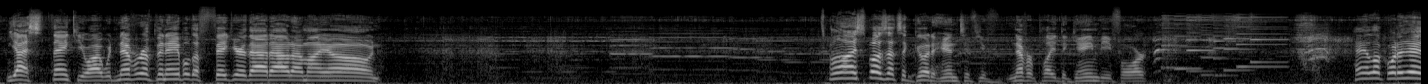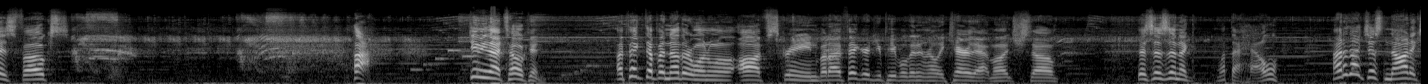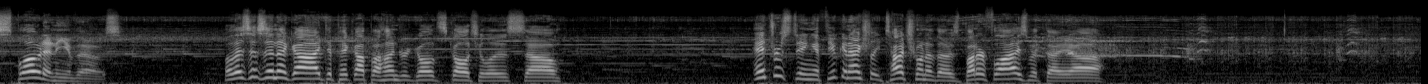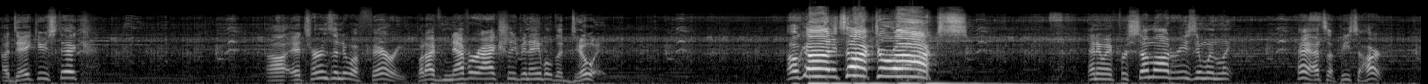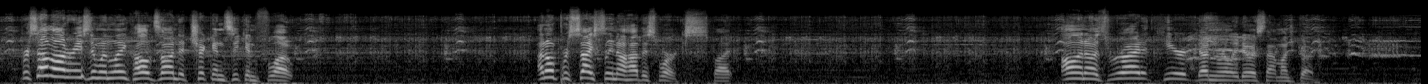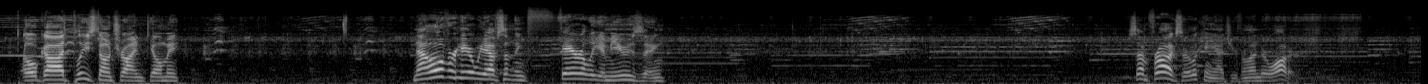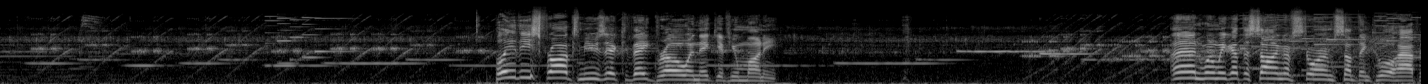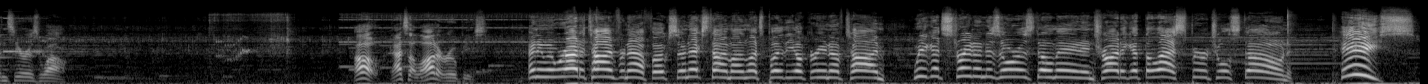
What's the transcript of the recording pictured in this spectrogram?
Yes, thank you. I would never have been able to figure that out on my own. Well, I suppose that's a good hint if you've never played the game before. Hey, look what it is, folks. Ha! Give me that token! I picked up another one off screen, but I figured you people didn't really care that much, so... This isn't a... What the hell? How did that just not explode any of those? Well, this isn't a guide to pick up 100 gold Skulltulas, so... Interesting, if you can actually touch one of those butterflies with a, uh... A Deku stick, uh, it turns into a fairy, but I've never actually been able to do it. Oh god, it's Octoroks! Anyway, for some odd reason when Link... Hey, that's a piece of heart. For some odd reason when Link holds on to chickens, he can float. I don't precisely know how this works, but... All I know is right here it doesn't really do us that much good. Oh god, please don't try and kill me. Now over here we have something fairly amusing. Some frogs are looking at you from underwater. Play these frogs music, they grow and they give you money. And when we get the Song of Storms, something cool happens here as well. Oh, that's a lot of rupees. Anyway, we're out of time for now, folks. So next time on Let's Play the Ocarina of Time, we get straight into Zora's domain and try to get the last spiritual stone. Peace!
